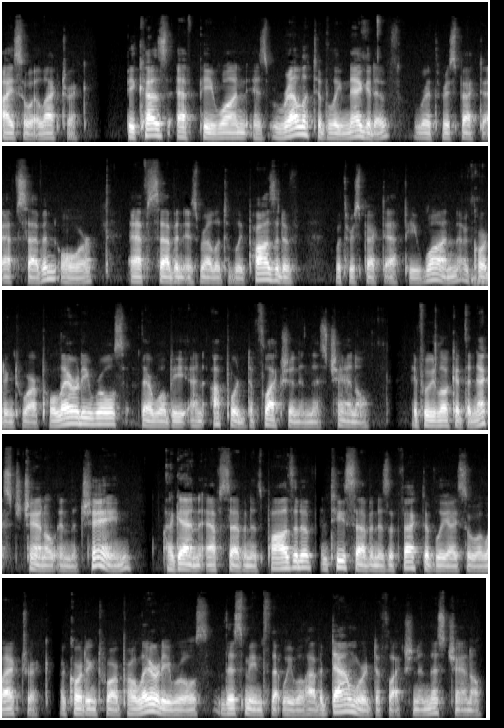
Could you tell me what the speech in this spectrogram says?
isoelectric. Because FP1 is relatively negative with respect to F7, or F7 is relatively positive with respect to FP1, according to our polarity rules, there will be an upward deflection in this channel. If we look at the next channel in the chain, again F7 is positive and T7 is effectively isoelectric. According to our polarity rules, this means that we will have a downward deflection in this channel,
